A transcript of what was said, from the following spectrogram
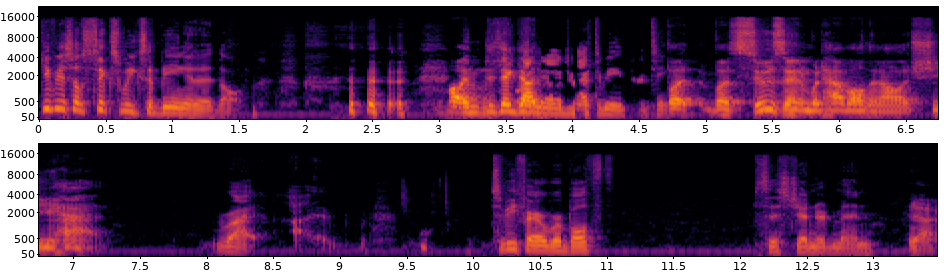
Give yourself six weeks of being an adult, but, and to take that knowledge back to being thirteen. but but Susan would have all the knowledge she had. right. I, to be fair, we're both cisgendered men. Yeah.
